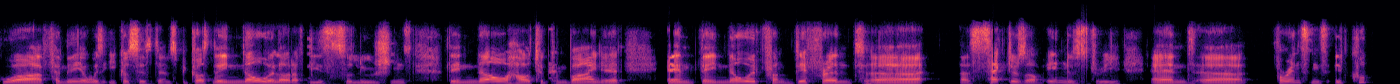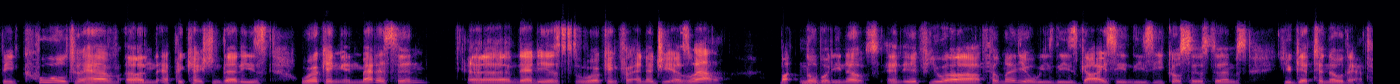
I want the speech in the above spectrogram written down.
who are familiar with ecosystems because they know a lot of these solutions. They know how to combine it and they know it from different uh, uh, sectors of industry. And uh, for instance, it could be cool to have an application that is working in medicine uh, that is working for energy as well but mm. nobody knows. And if you are familiar with these guys in these ecosystems, you get to know that.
